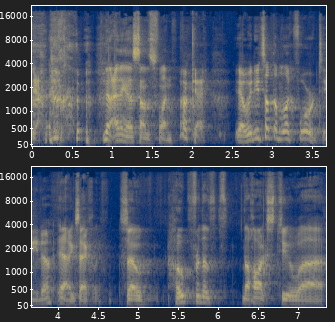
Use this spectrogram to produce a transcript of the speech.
Yeah. no, I think that sounds fun. okay. Yeah, we need something to look forward to, you know? Yeah, exactly. So hope for the the Hawks to uh,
